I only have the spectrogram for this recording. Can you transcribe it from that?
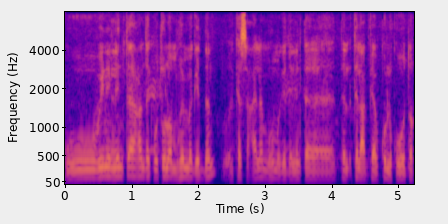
وبين اللي أنت عندك بطولة مهمة جدا كأس عالم مهمة جدا اللي أنت تلعب فيها بكل قوتك.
